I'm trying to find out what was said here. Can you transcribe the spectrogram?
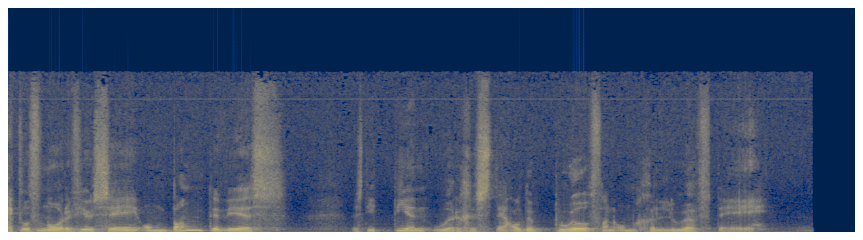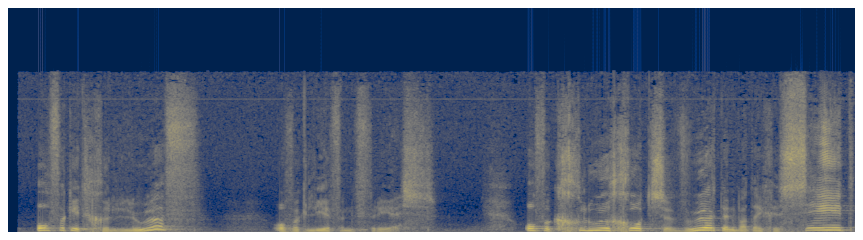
Ek wil vanmôre vir jou sê om bang te wees is die teenoorgestelde pool van om geloof te hê. Of ek het geloof of ek leef in vrees. of ek glo God se woord en wat hy gesê het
